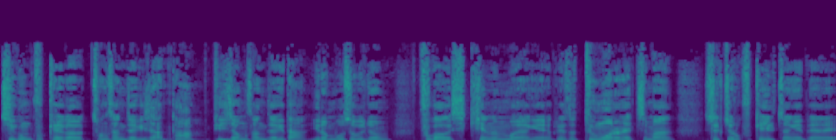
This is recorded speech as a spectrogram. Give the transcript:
지금 국회가 정상적이지 않다. 비정상적이다. 이런 모습을 좀 부각을 시키는 모양이에요. 그래서 등원은 했지만 실제로 국회 일정에 대,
